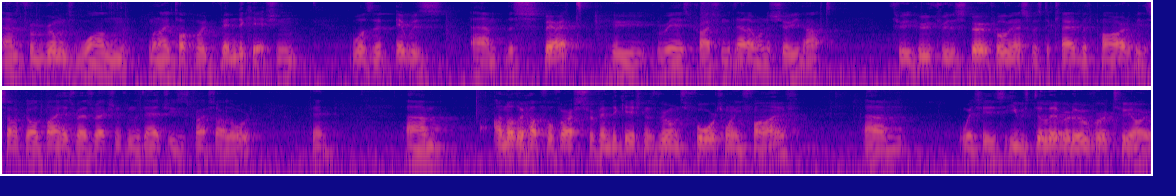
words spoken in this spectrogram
um, from Romans 1 when I talked about vindication was that it was um, the Spirit who raised Christ from the dead. I want to show you that. Through who, through the Spirit of holiness, was declared with power to be the Son of God by his resurrection from the dead, Jesus Christ our Lord. Okay? Um, another helpful verse for vindication is Romans 4.25 um, which is he was delivered over to our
